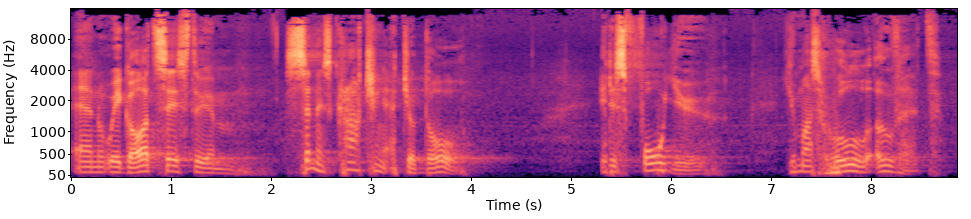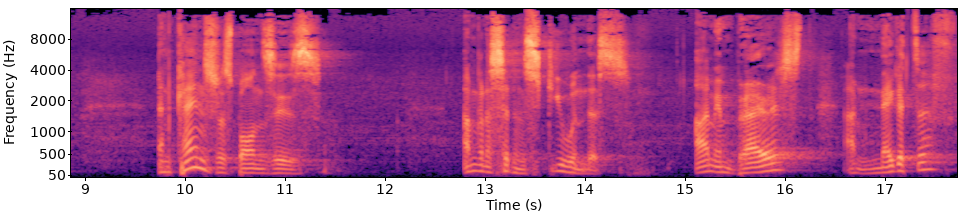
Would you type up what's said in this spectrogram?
and where God says to him, "Sin is crouching at your door. It is for you." You must rule over it. And Cain's response is, I'm going to sit and stew in this. I'm embarrassed. I'm negative.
